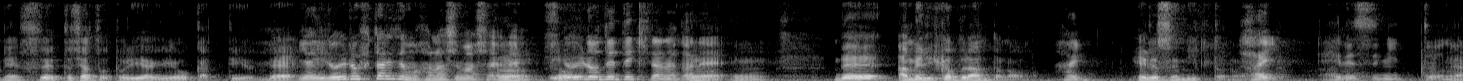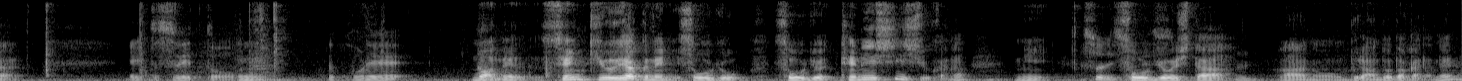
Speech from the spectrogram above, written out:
ね、スウェットシャツを取り上げようかっていうんで。いやいろいろ2人でも話しましたよね、うんいろいろ出てきた中で、うんうん。でアメリカブランドのはい。ヘルスニットの、はいヘルスニットの、はい。えっとスウェット、うん、これ。まあね1900年に創業創業テネシー州かな？に創業した、あのブランドだからね。はい。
